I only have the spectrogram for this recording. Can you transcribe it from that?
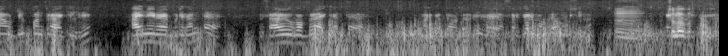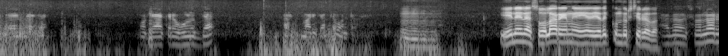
ನಾವು ಡ್ರಿಪ್ ಅಂತ ಹಾಕಿಲ್ಲ ರೀ ಹಾಯಿ ನೀರು ಹಾಕ್ಬಿಟ್ಕಂತ ಸಾವಯವ ಗೊಬ್ಬರ ಹಾಕ್ಯಂತ ಮಾಡ್ಕೊಂತ ಹೊಂಟವ್ರಿ. ಸರ್ಕಾರಿ ಗೊಬ್ಬರ ಮುಗಿಸಿಲ್ಲ. ಹ್ಞೂ ಚಲೋ ಬರ್ತದೆ. ಟೈಮ್ನಾಗ ಒಟ್ಟು ಯಾಕರ ಉಳಿದ ಅಷ್ಟು ಮಾಡ್ಕೊಂತ ಹೊಂಟವ್ರಿ. ಹ್ಞೂ ಹ್ಞೂ ಏನೇನು ಸೋಲಾರ್ ಏನು ಎದಕ್ಕೆ ಕುಂದರ್ಸಿರೋದು ಅದು? ಅದು ಸೋಲಾರ್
